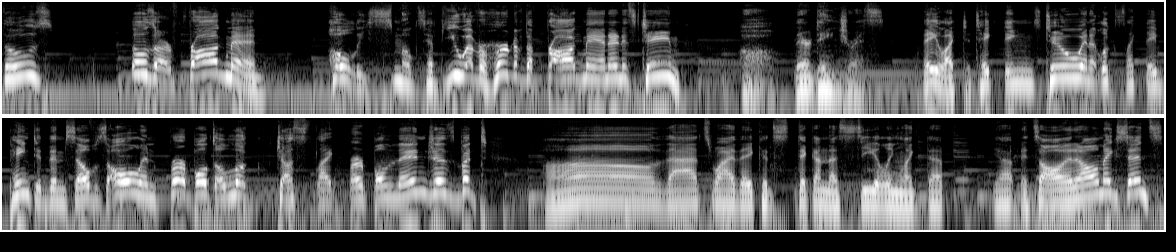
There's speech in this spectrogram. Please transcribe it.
Those. Those are frogmen! Holy smokes, have you ever heard of the frogman and his team? Oh, they're dangerous. They like to take things too, and it looks like they've painted themselves all in purple to look just like purple ninjas, but. Oh, that's why they could stick on the ceiling like that. Yep, it's all, it all makes sense.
